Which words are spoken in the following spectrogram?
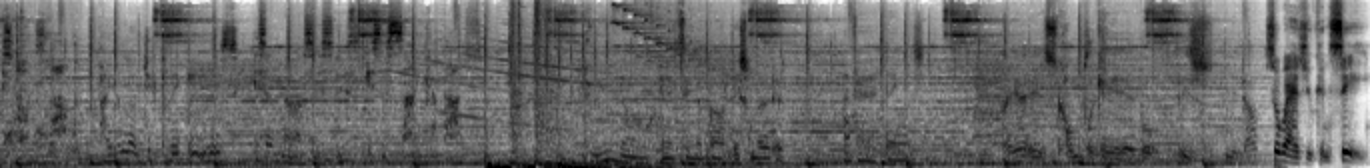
It's not that. Biologically, he is. He's a narcissist. He's a psychopath. Do you know anything about this murder? I've heard things. I get it's complicated, but he's my dad. So, as you can see,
